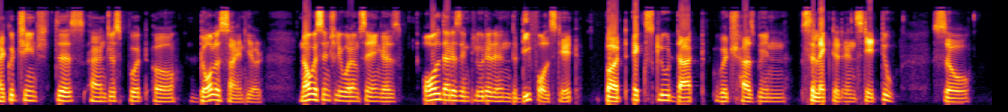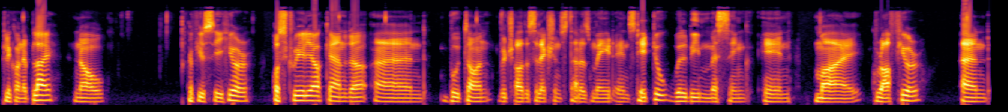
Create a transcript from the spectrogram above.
I could change this and just put a dollar sign here. Now, essentially what I'm saying is all that is included in the default state, but exclude that which has been selected in state 2. So click on apply. Now, if you see here, Australia, Canada, and Bhutan, which are the selections that is made in state 2, will be missing in my graph here. And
